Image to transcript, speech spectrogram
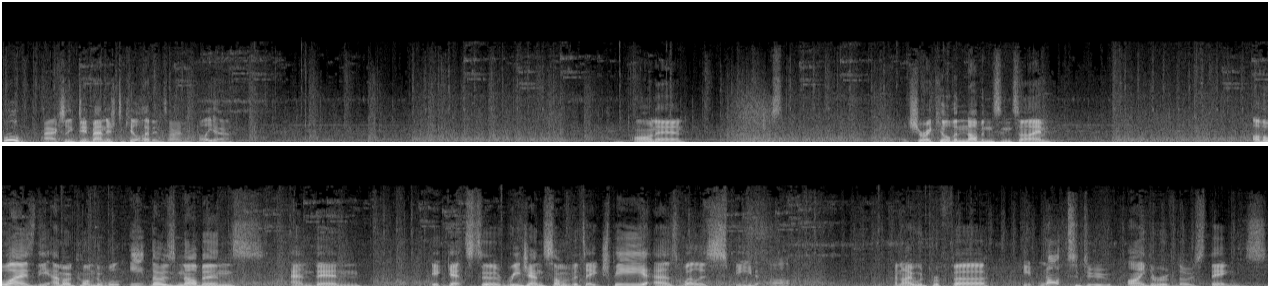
Whew, I actually did manage to kill that in time. Hell yeah. On and make sure I kill the nubbins in time. Otherwise, the ammo will eat those nubbins, and then it gets to regen some of its HP as well as speed up. And I would prefer it not to do either of those things.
